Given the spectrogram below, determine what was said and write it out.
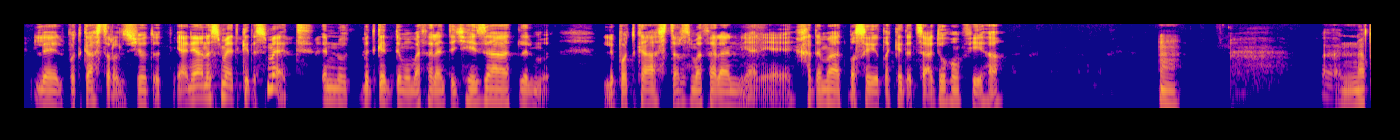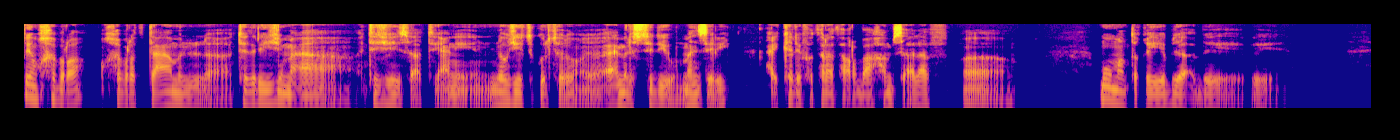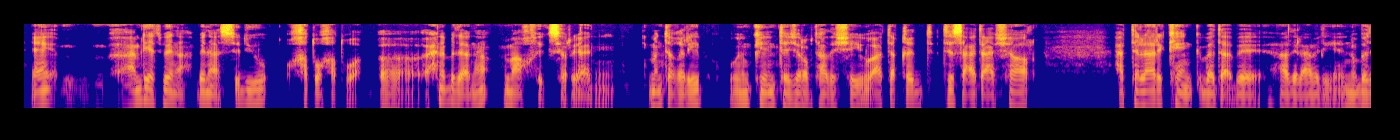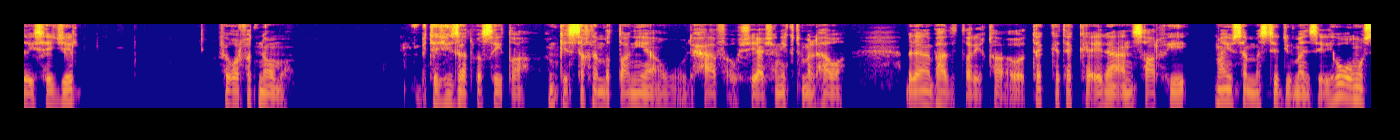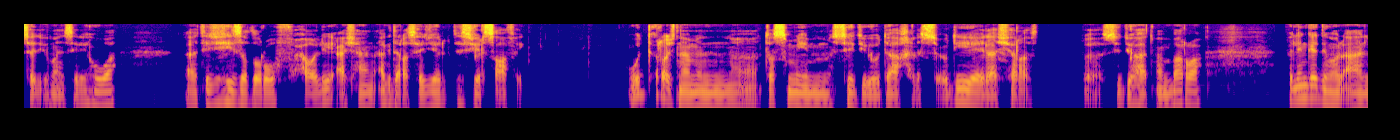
للبودكاستر الجدد؟ يعني أنا سمعت كذا سمعت إنه بتقدموا مثلا تجهيزات للم... لبودكاسترز مثلا يعني خدمات بسيطة كذا تساعدوهم فيها؟ مم. نعطيهم خبرة خبرة التعامل التدريجي مع التجهيزات. يعني لو جيت قلت له اعمل استديو منزلي حيكلفه ثلاثة أربعة خمسة ألاف. آه، مو منطقي يبدأ ب... ب... يعني عملية بناء بناء استديو خطوة خطوة. آه، إحنا بدأنا ما أخفيك سر يعني ما أنت غريب. ويمكن أنت جربت هذا الشيء وأعتقد تسعة عشر حتى لاري كينج بدأ بهذه العملية أنه بدأ يسجل في غرفة نومه بتجهيزات بسيطة يمكن يستخدم بطانية أو لحاف أو شيء عشان يكتم الهواء. بدأنا بهذه الطريقة تكة تكة إلى أن صار في ما يسمى استديو منزلي هو مو استديو منزلي هو تجهيز الظروف حولي عشان أقدر أسجل تسجيل صافي. وتدرجنا من آه، تصميم استديو داخل السعودية إلى شراء آه، استديوهات من برا. فاللي نقدمه الآن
